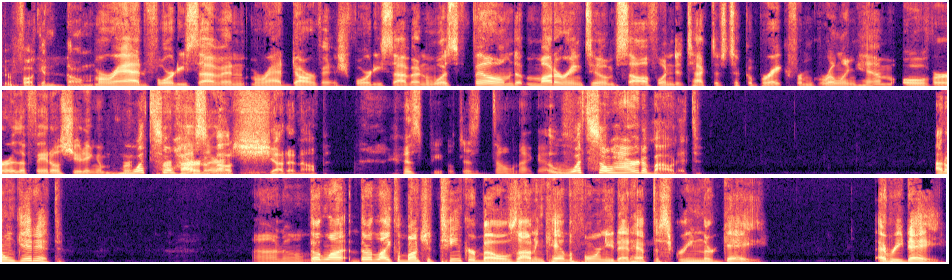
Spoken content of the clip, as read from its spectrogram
They're fucking dumb. Murad, 47, Murad Dervish, 47, was filmed muttering to himself when detectives took a break from grilling him over the fatal shooting of What's so hard about shutting up? Because people just don't, I uh, guess. What's so hard about it? I don't get it. I don't know. They're, li- they're like a bunch of Tinkerbells out in California that have to scream they're gay every day.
